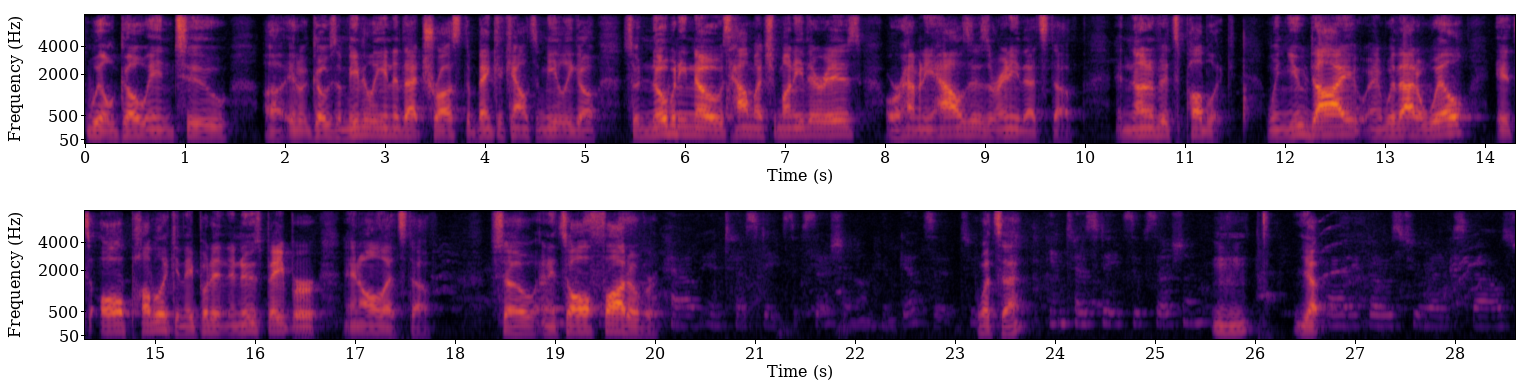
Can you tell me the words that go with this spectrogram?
will go into. Uh, it goes immediately into that trust. The bank accounts immediately go. So nobody knows how much money there is or how many houses or any of that stuff. And none of it's public. When you die and without a will, it's all public and they put it in the newspaper and all that stuff. So, and it's all fought over. Have intestate succession on who gets it. too. What's that? Intestate succession, Mm-hmm. Yep. that it goes to like spouse,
